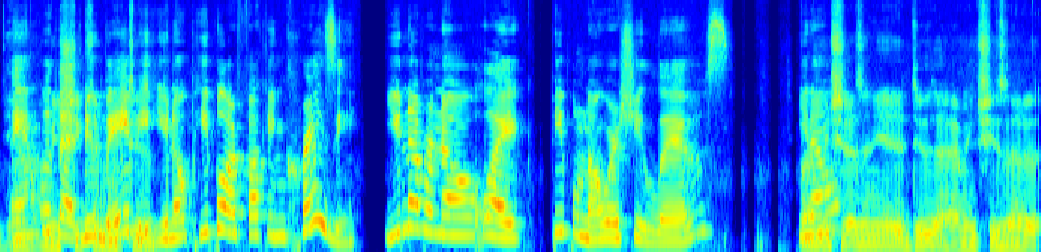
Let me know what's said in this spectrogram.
Yeah, and I with mean, that she new baby, do- you know, people are fucking crazy. You never know, like, people know where she lives. You I know? mean, she doesn't need to do that. I mean, she's a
